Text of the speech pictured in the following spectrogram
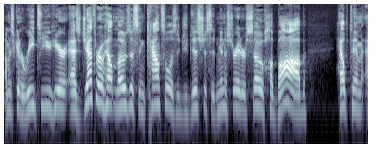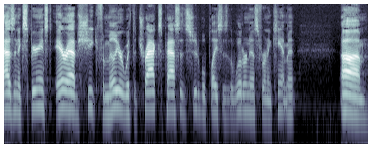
I'm just going to read to you here. As Jethro helped Moses in counsel as a judicious administrator, so Hobab helped him as an experienced Arab sheik familiar with the tracks, passages, suitable places of the wilderness for an encampment. Um,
